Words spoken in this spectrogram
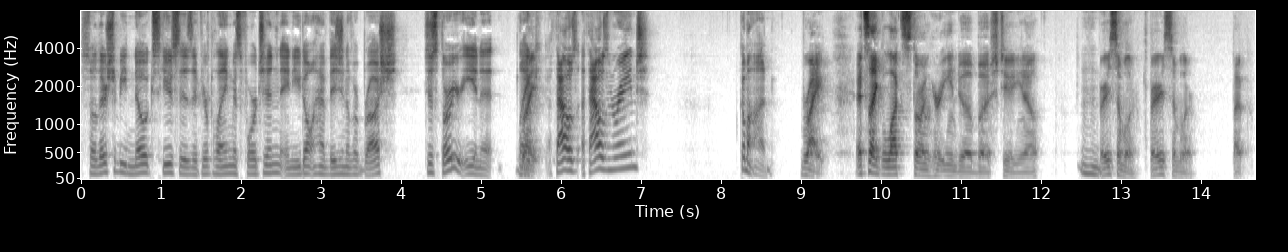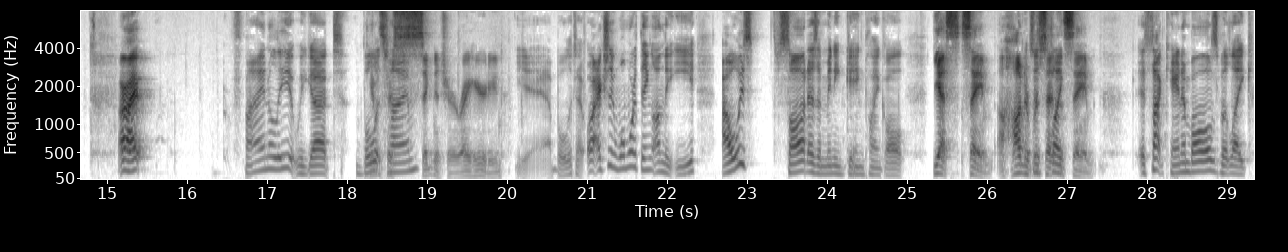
So there should be no excuses if you're playing Miss Fortune and you don't have vision of a brush. Just throw your E in it. Like Right. a thousand, a thousand range. Come on. Right. It's like Lux throwing her E into a bush too. You know, Mhm. very similar. Very similar. But all right, Finally, we got bullet time. signature right here, dude. Yeah, bullet time. Oh, actually, one more thing on the E. I always saw it as a mini gangplank alt. Yes, same. A hundred percent like- the same. It's not cannonballs, but like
